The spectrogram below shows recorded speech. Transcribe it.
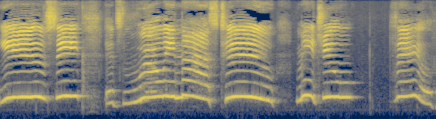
You see, it's really nice to meet you there.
